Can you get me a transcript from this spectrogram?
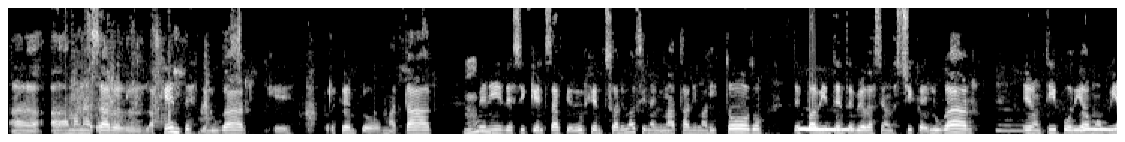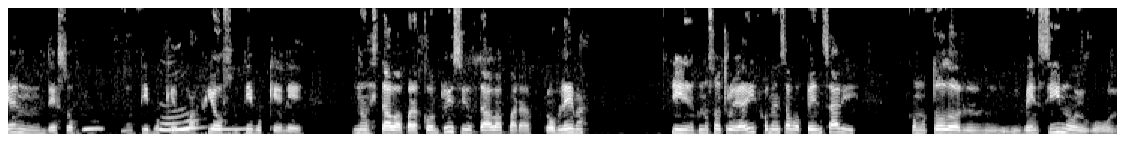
a, a amenazar a la gente del lugar, que, por ejemplo, matar, Mm. Venir y decir que él saque de urgente su animal, sino él mata animal y todo. Después había intento de violación a las chicas del lugar. Era un tipo, digamos, bien de esos, un tipo que mafioso, un tipo que le no estaba para construir, sino estaba para problemas. Y nosotros de ahí comenzamos a pensar y como todo el vecino o,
